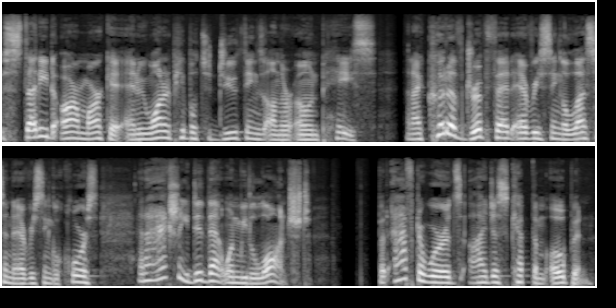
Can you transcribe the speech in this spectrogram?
studied our market and we wanted people to do things on their own pace. And I could have drip fed every single lesson, every single course, and I actually did that when we launched. But afterwards, I just kept them open.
